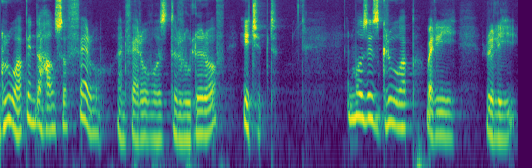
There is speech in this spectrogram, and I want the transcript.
grew up in the house of Pharaoh, and Pharaoh was the ruler of Egypt. And Moses grew up very, really,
